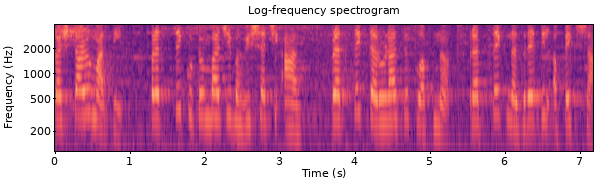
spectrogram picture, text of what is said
कष्टाळू माती प्रत्येक कुटुंबाची भविष्याची आस प्रत्येक तरुणाचे स्वप्न प्रत्येक नजरेतील अपेक्षा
